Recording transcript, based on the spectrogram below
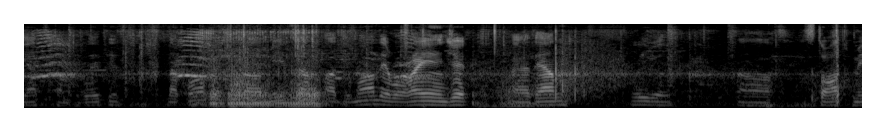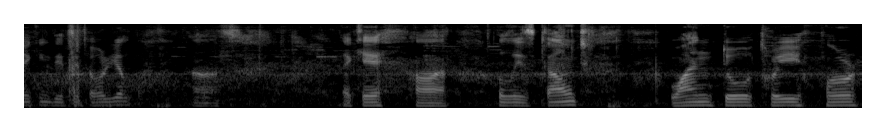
gets completed the profit up at the demandable range uh, then we will uh, start making the tutorial. Uh, okay uh, please count. One two three four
